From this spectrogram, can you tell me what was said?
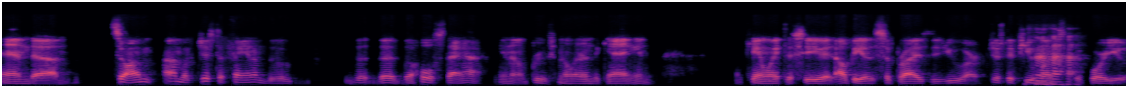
and um, so I'm I'm a, just a fan of the, the the the whole staff. You know, Bruce Miller and the gang, and I can't wait to see it. I'll be as surprised as you are, just a few months before you.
